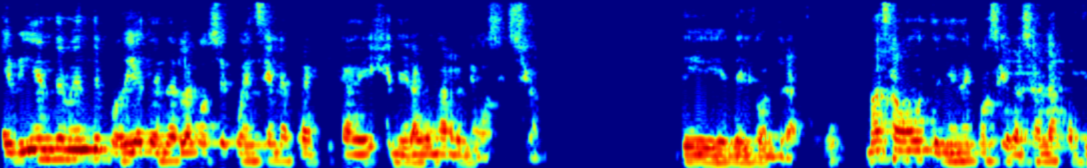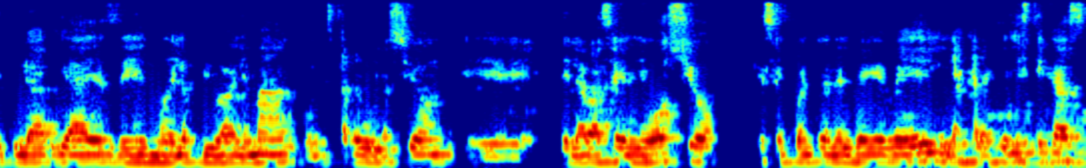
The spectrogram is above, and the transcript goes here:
evidentemente podría tener la consecuencia en la práctica de generar una renegociación del contrato. Más aún teniendo en consideración las particularidades del modelo privado alemán con esta regulación eh, de la base del negocio que se encuentra en el BGB y las características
